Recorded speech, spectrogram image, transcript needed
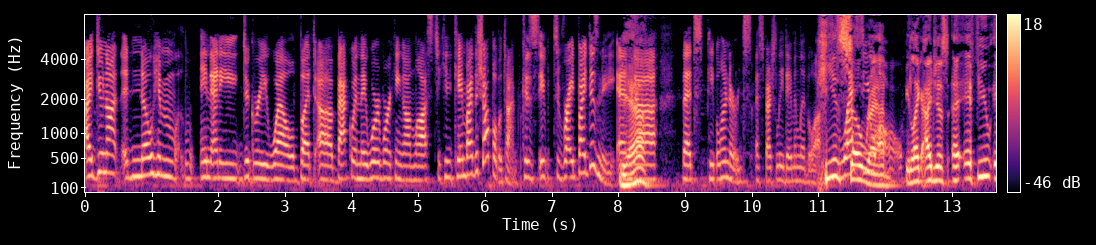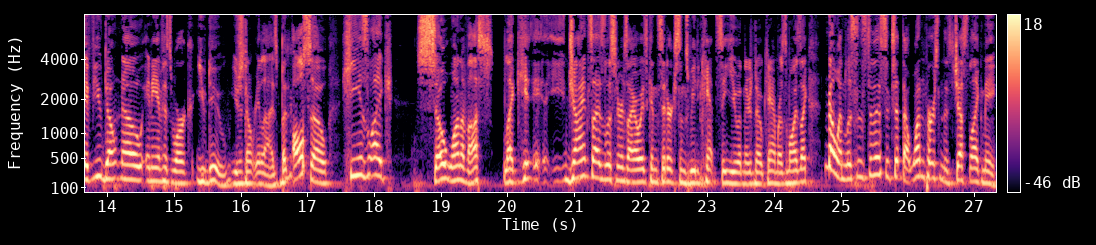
I do not know him in any degree well, but uh, back when they were working on Lost, he came by the shop all the time because it's right by Disney, and Yeah. uh, that's people are nerds, especially Damon Lindelof. He is Bless so rad. all. Like I just uh, if you if you don't know any of his work, you do. You just don't realize. But also, he's like so one of us. Like giant size listeners, I always consider since we can't see you and there's no cameras. I'm always like, no one listens to this except that one person that's just like me.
